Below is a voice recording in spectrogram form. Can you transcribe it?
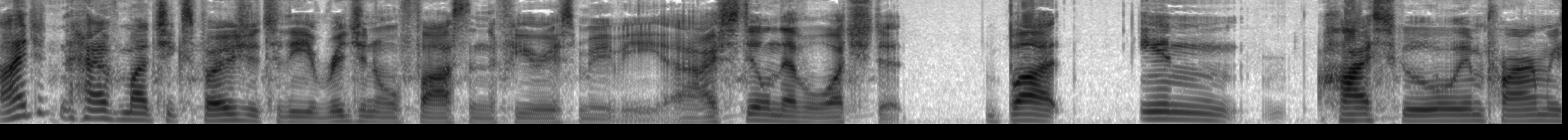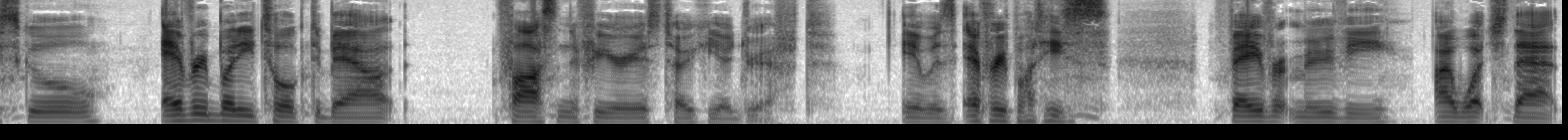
I didn't have much exposure to the original Fast and the Furious movie. I still never watched it. But in high school, in primary school, everybody talked about Fast and the Furious Tokyo Drift. It was everybody's favorite movie. I watched that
